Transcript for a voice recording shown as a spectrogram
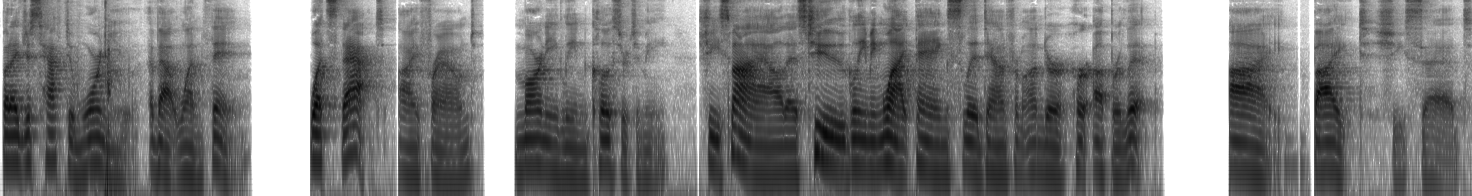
But I just have to warn you about one thing. What's that? I frowned. Marnie leaned closer to me. She smiled as two gleaming white fangs slid down from under her upper lip. I bite, she said.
